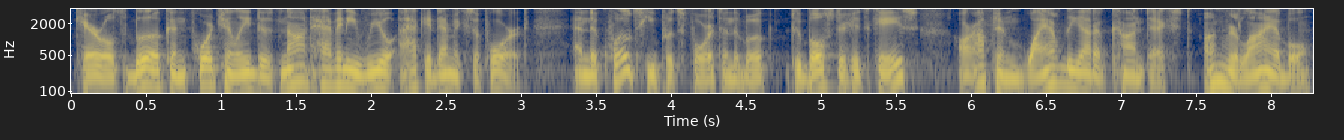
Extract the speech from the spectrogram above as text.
Carroll's book, unfortunately, does not have any real academic support, and the quotes he puts forth in the book to bolster his case are often wildly out of context, unreliable,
